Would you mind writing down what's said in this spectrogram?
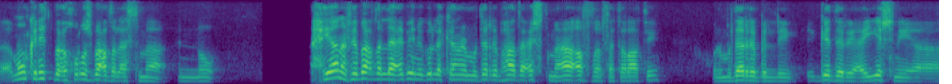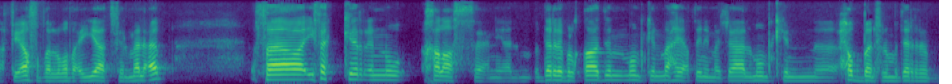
آه، ممكن يتبع خروج بعض الأسماء إنه أحيانا في بعض اللاعبين يقول لك أنا المدرب هذا عشت معاه أفضل فتراتي والمدرب اللي قدر يعيشني آه، في أفضل الوضعيات في الملعب فيفكر إنه خلاص يعني المدرب القادم ممكن ما هيعطيني مجال ممكن حبا في المدرب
